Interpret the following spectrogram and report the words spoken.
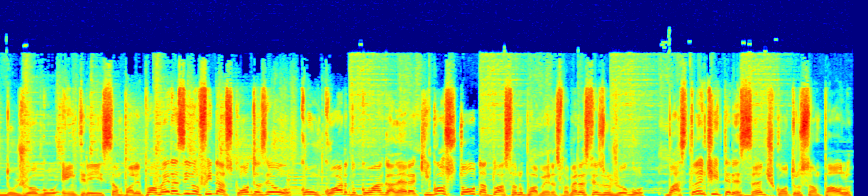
do jogo entre São Paulo e Palmeiras e no fim das contas eu concordo com a galera que gostou da atuação do Palmeiras. O Palmeiras fez um jogo bastante interessante contra o São Paulo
